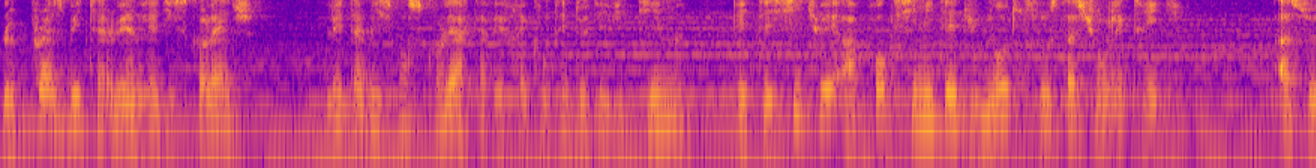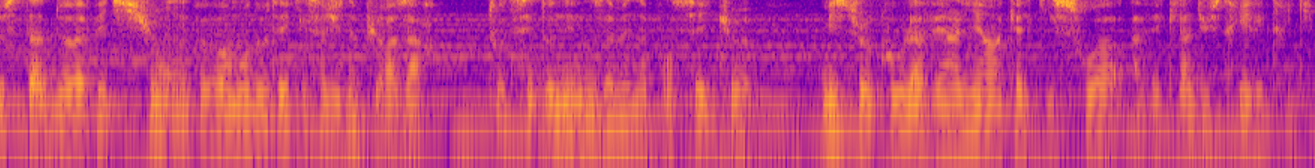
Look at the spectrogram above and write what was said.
le Presbyterian Ladies College, L'établissement scolaire qu'avaient fréquenté deux des victimes était situé à proximité d'une autre sous-station électrique. À ce stade de répétition, on peut vraiment douter qu'il s'agit d'un pur hasard. Toutes ces données nous amènent à penser que Mr. Cool avait un lien, quel qu'il soit, avec l'industrie électrique.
